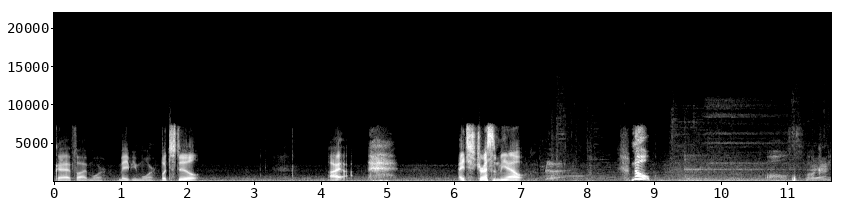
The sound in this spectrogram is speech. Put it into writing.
Okay, I have five more, maybe more, but still, I it's stressing me out. No. Oh fuck me.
